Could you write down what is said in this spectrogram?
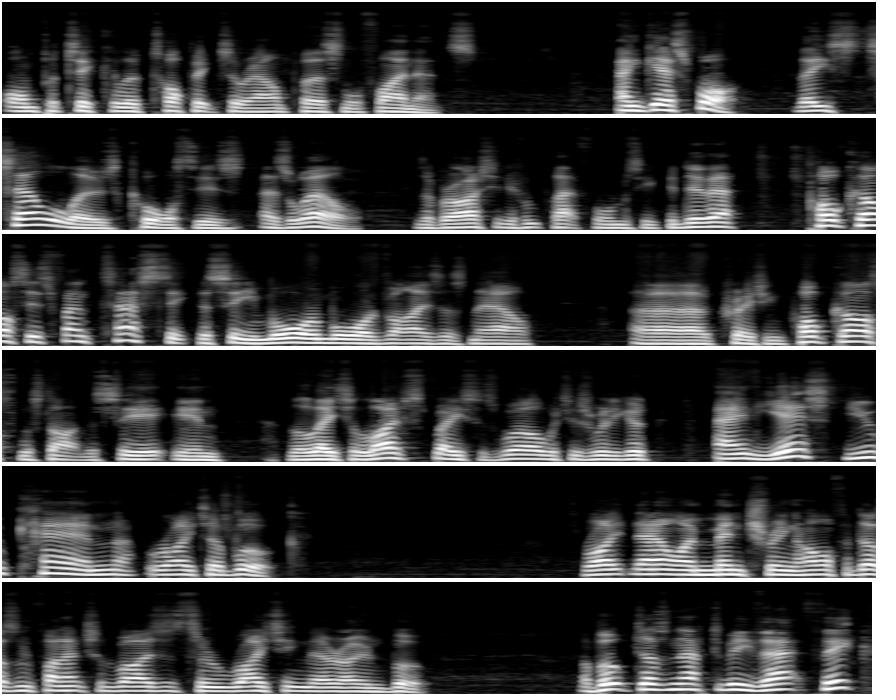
on particular topics around personal finance. And guess what? They sell those courses as well. There's a variety of different platforms you can do that. Podcast is fantastic to see more and more advisors now uh, creating podcasts. We're starting to see it in the later life space as well, which is really good. And yes, you can write a book. Right now, I'm mentoring half a dozen financial advisors through writing their own book. A book doesn't have to be that thick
